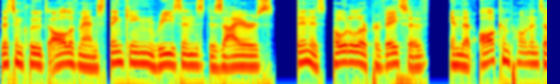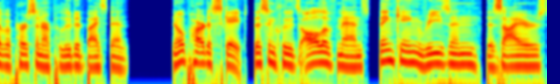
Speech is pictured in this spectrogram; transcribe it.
This includes all of man's thinking, reasons, desires. Sin is total or pervasive in that all components of a person are polluted by sin. No part escapes. This includes all of man's thinking, reason, desires,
